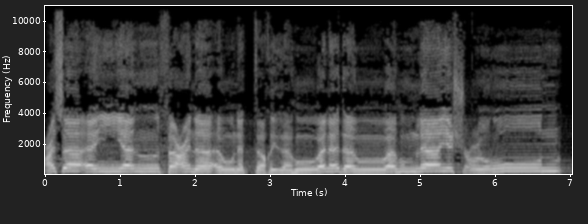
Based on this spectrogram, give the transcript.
عسى أن ينفعنا أو نتخذه ولدا وهم لا يشعرون.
